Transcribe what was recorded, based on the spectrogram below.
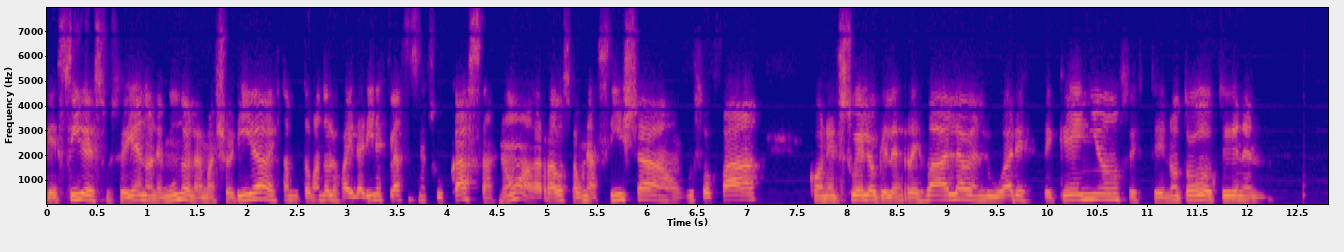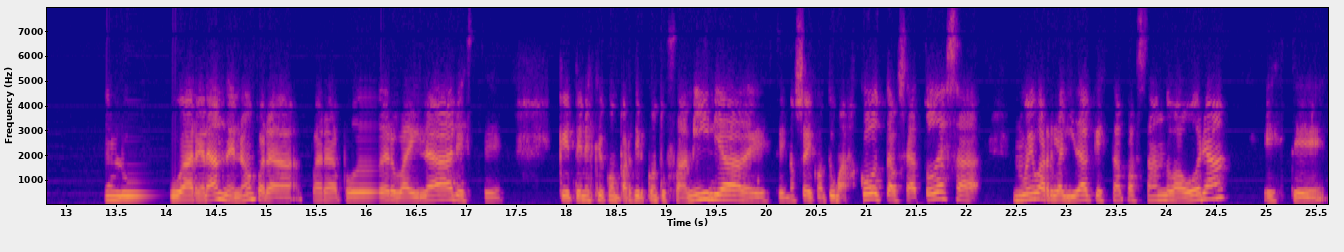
que sigue sucediendo en el mundo, la mayoría están tomando los bailarines clases en sus casas, ¿no? Agarrados a una silla, a un sofá, con el suelo que les resbala, en lugares pequeños, este, no todos tienen un lugar grande, ¿no? Para, para poder bailar, este, que tenés que compartir con tu familia, este, no sé, con tu mascota, o sea, toda esa nueva realidad que está pasando ahora, este,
